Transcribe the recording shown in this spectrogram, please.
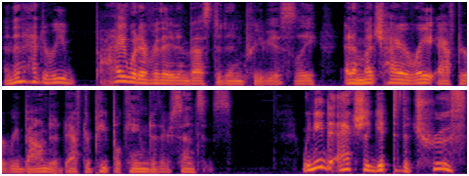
and then had to rebuy whatever they'd invested in previously at a much higher rate after it rebounded, after people came to their senses. We need to actually get to the truth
